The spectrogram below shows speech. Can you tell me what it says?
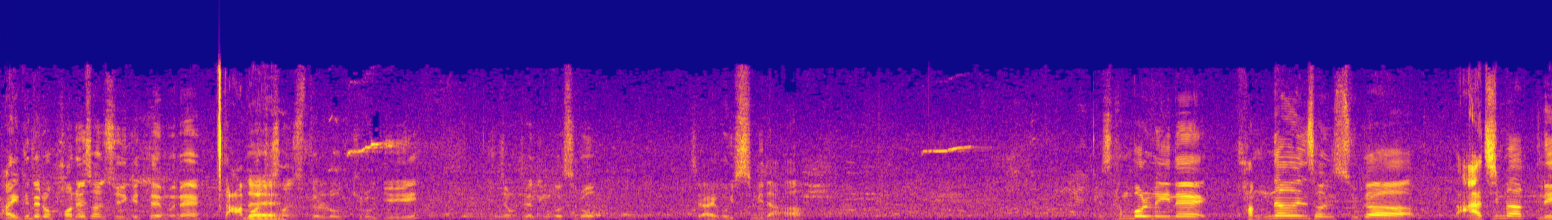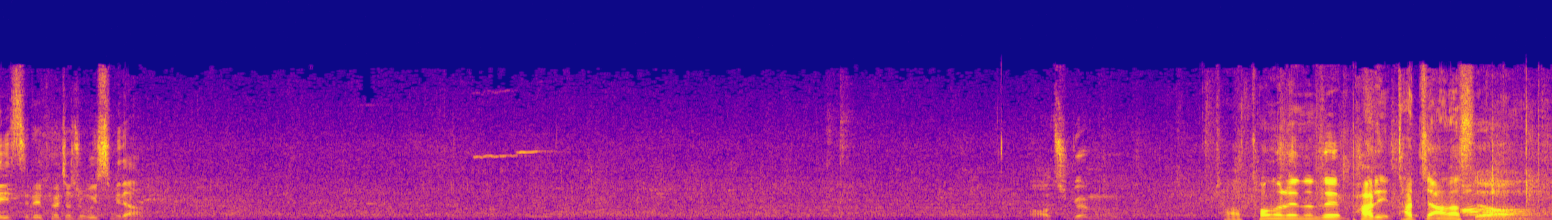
말 그대로 번외 선수이기 때문에 나머지 네. 선수들로 기록이 인정되는 것으로 알고 있습니다. 3번 레인의 광나은 선수가 마지막 레이스를 펼쳐주고 있습니다. 어, 지금 자 턴을 했는데 발이 닿지 않았어요. 아,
